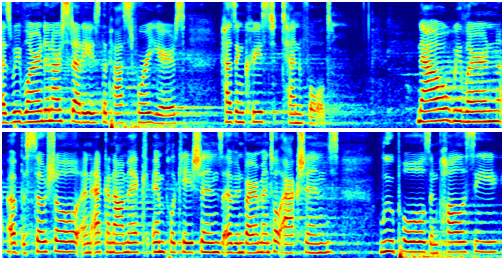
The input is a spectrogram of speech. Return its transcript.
as we've learned in our studies the past four years, has increased tenfold. Now we learn of the social and economic implications of environmental actions, loopholes in policy,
